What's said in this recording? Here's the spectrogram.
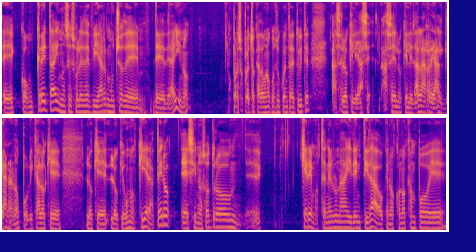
eh, concreta y no se suele desviar mucho de, de ahí, ¿no? Por supuesto, cada uno con su cuenta de Twitter hace lo que le hace, hace lo que le da la real gana, ¿no? Publica lo que, lo que, lo que uno quiera. Pero eh, si nosotros eh, queremos tener una identidad o que nos conozcan por, eh,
